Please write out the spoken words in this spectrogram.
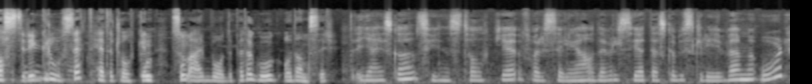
Astrid Groseth heter tolken, som er både pedagog og danser. Jeg skal synstolke forestillinga, og det vil si at jeg skal beskrive med ord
